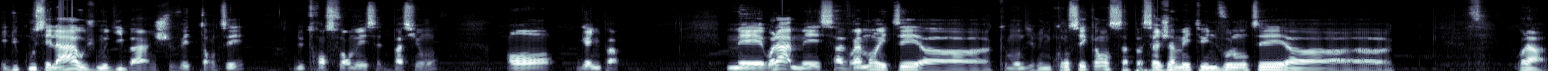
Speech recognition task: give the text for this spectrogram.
Et du coup, c'est là où je me dis, ben, je vais tenter de transformer cette passion en gagne-pas. Mais voilà, mais ça a vraiment été, euh, comment dire, une conséquence. Ça n'a jamais été une volonté euh, voilà.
